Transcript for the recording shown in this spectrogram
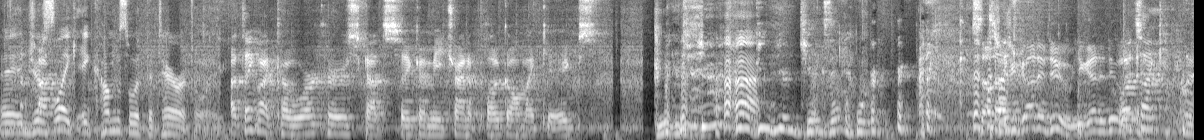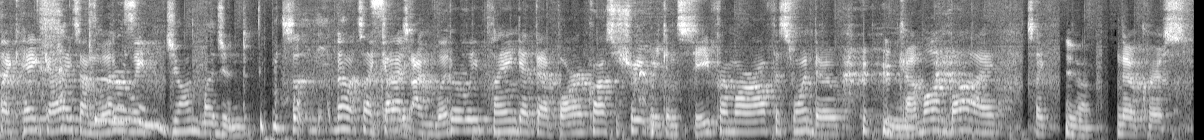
It just uh, like it comes with the territory. I think my coworkers got sick of me trying to plug all my gigs. your gigs at work. so that's what you got to do. You got to do Well, it. it's like, like, hey guys, I'm literally. John Legend. So, no, it's like, guys, I'm literally playing at that bar across the street. We can see from our office window. Hmm. Come on by. It's like, Yeah. no, Chris.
